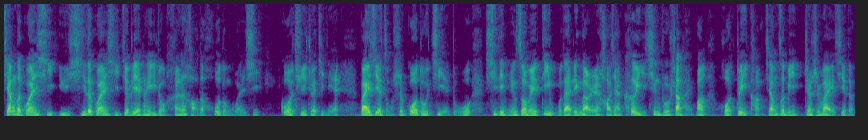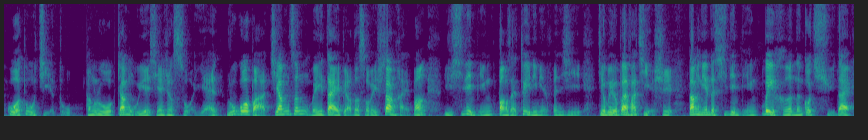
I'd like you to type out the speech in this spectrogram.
乡的关系与习的关系就变成一种很好的互动关系。过去这几年，外界总是过度解读习近平作为第五代领导人，好像刻意清除上海帮或对抗江泽民，这是外界的过度解读。诚如张五岳先生所言，如果把江增为代表的所谓上海帮与习近平放在对立面分析，就没有办法解释当年的习近平为何能够取代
